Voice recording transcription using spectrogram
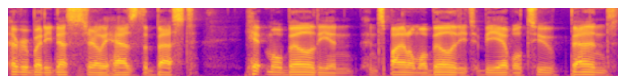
everybody necessarily has the best hip mobility and, and spinal mobility to be able to bend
